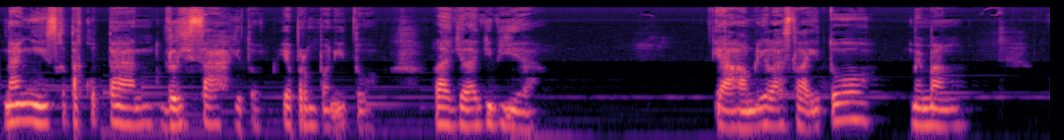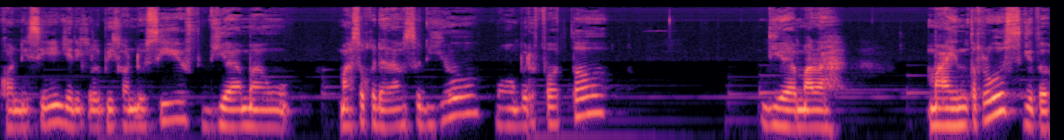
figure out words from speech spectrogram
nangis ketakutan gelisah gitu ya perempuan itu. Lagi-lagi dia. Ya alhamdulillah setelah itu memang kondisinya jadi lebih kondusif. Dia mau masuk ke dalam studio mau berfoto. Dia malah main terus gitu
